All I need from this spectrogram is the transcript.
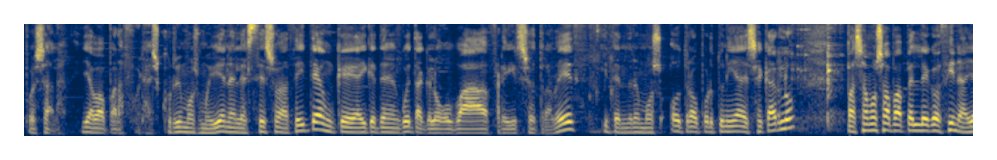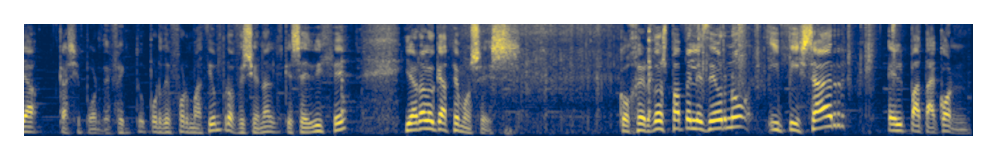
Pues ala, ya va para afuera. Escurrimos muy bien el exceso de aceite, aunque hay que tener en cuenta que luego va a freírse otra vez y tendremos otra oportunidad de secarlo. Pasamos a papel de cocina ya casi por defecto, por deformación profesional que se dice. Y ahora lo que hacemos es coger dos papeles de horno y pisar el patacón,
